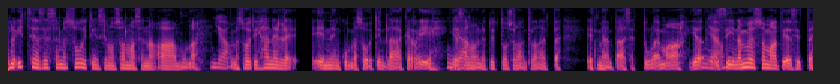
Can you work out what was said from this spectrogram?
No itse asiassa mä soitin silloin samasena aamuna. Joo. Mä soitin hänelle ennen kuin mä soitin lääkäriin ja Joo. sanoin, että nyt on sellainen tilanne, että, että mä en pääse tulemaan. Ja Joo. siinä myös saman tien sitten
